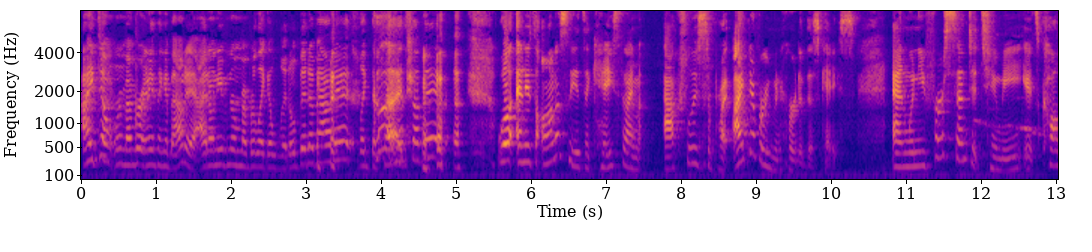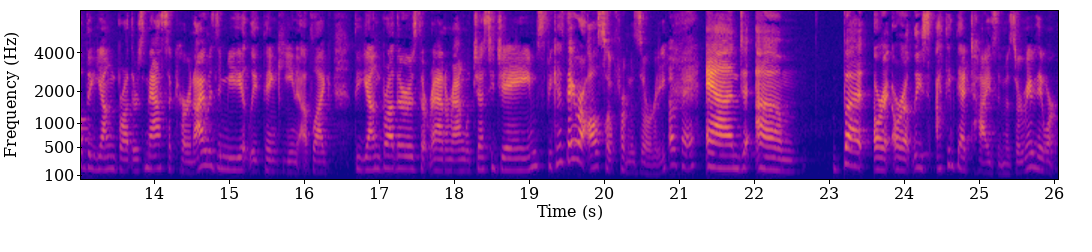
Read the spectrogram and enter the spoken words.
I don't remember anything about it. I don't even remember like a little bit about it, like the premise of it. well, and it's honestly, it's a case that I'm actually surprised. I'd never even heard of this case. And when you first sent it to me, it's called the Young Brothers Massacre. And I was immediately thinking of like the Young Brothers that ran around with Jesse James because they were also from Missouri. Okay. And, um, but, or, or at least I think had ties in Missouri. Maybe they weren't.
